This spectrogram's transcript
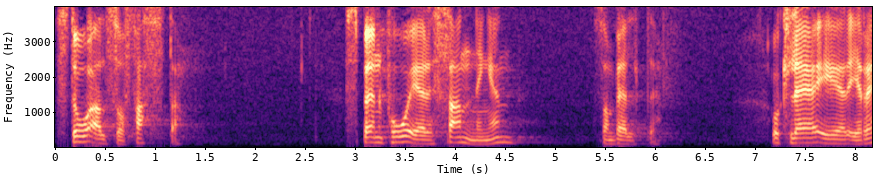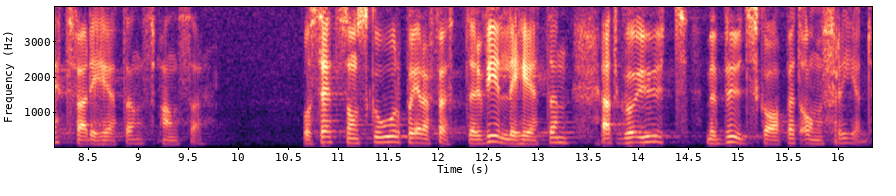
Stå alltså fasta Spänn på er sanningen som bälte och klä er i rättfärdighetens pansar. Och sätt som skor på era fötter villigheten att gå ut med budskapet om fred.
